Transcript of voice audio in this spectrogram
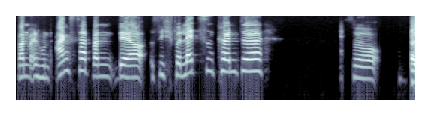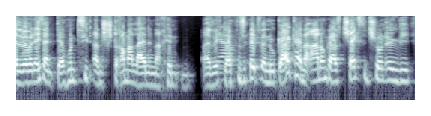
wann mein Hund Angst hat, wann der sich verletzen könnte. So, also wenn man ehrlich sein, der Hund zieht an strammer Leine nach hinten. Also ich Ja. glaube, selbst wenn du gar keine Ahnung hast, checkst du schon irgendwie,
